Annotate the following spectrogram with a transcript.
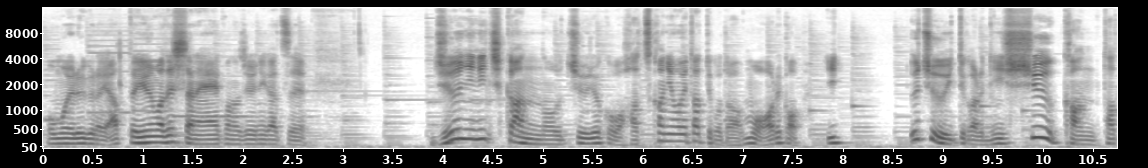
思えるぐらいあっという間でしたね、この12月。12日間の宇宙旅行は20日に終えたってことは、もうあれか、宇宙行ってから2週間経っ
